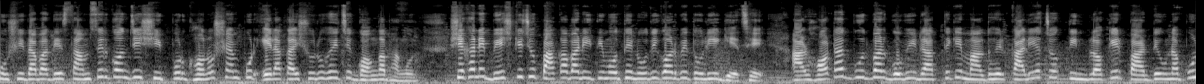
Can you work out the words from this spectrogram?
মুর্শিদাবাদের শামসেরগঞ্জের শিবপুর ঘনশ্যামপুর এলাকায় শুরু হয়েছে গঙ্গা ভাঙন। সেখানে বেশ কিছু পাকা বাড়ি ইতিমধ্যে নদীগর্ভে তলিয়ে গিয়েছে। আর হঠাৎ বুধবার গভীর রাত থেকে মালদহের কালিয়াচক তিন ব্লকের পারদেউনাপুর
